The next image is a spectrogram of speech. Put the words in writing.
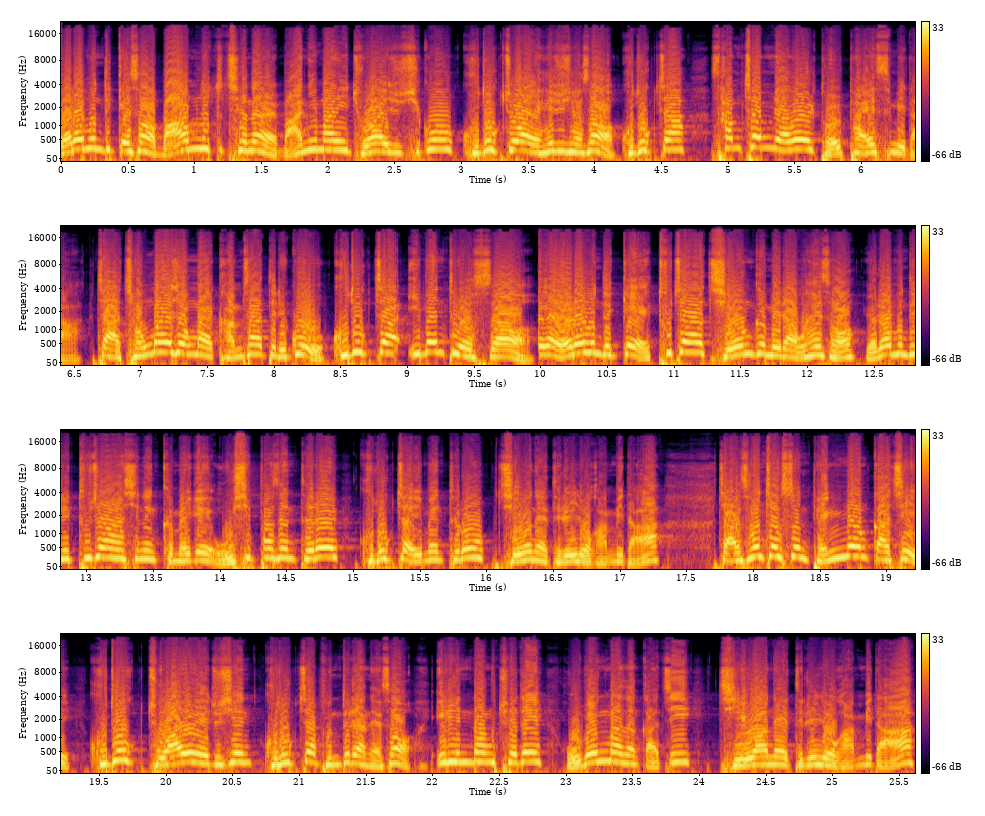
여러분들께서 마음노트 채널 많이 많이 좋아해 주시고 구독, 좋아요 해주셔서 구독자 3,000명을 돌파했습니다. 자, 정말 정말 감사드리고 구독자 이벤트로서 제가 여러분들께 투자 지원금이라고 해서 여러분들이 투자하시는 금액의 50%를 구독자 이벤트로 지원해 드리려고 합니다. 자, 선착순 100명까지 구독, 좋아요 해주신 구독자 분들 안에서 1인당 최대 500만원까지 지원해 드리려고 합니다.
